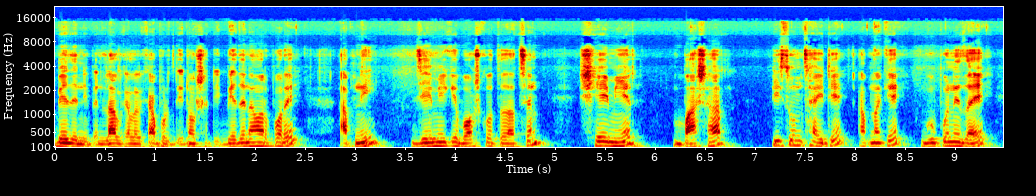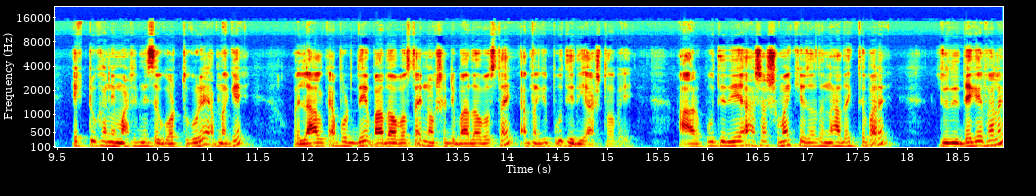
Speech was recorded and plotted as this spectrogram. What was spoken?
বেঁধে নেবেন লাল কালারের কাপড় দিয়ে নকশাটি। বেঁধে নেওয়ার পরে আপনি যে মেয়েকে বশ করতে যাচ্ছেন, সেই মেয়ের বাসার পিছন সাইডে আপনাকে গোপনে যায় একটুখানি মাটির নিচে গর্ত করে আপনাকে ওই লাল কাপড় দিয়ে বাঁধা অবস্থায়, নকশাটি বাঁধা অবস্থায় আপনাকে পুঁতি দিয়ে আসতে হবে। আর পুঁতি দিয়ে আসার সময় কেউ যাতে না দেখতে পারে, যদি দেখে ফেলে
